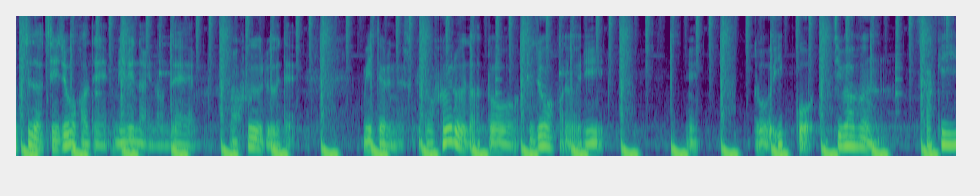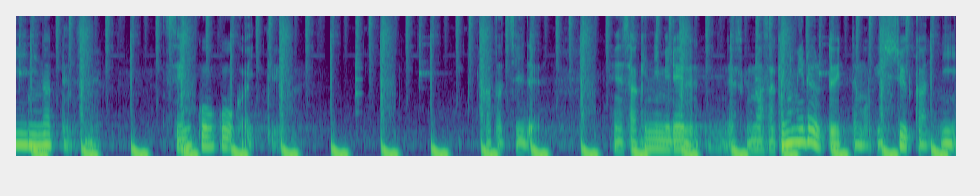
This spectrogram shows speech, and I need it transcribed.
っちでは地上波で見れないので、まあ、Hulu で見てるんですけど、Hulu だと地上波より、えっと、1個1話分先になってるんですね。先行公開っていう形で、え先に見れるんですけど、まあ、先に見れるといっても1週間に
